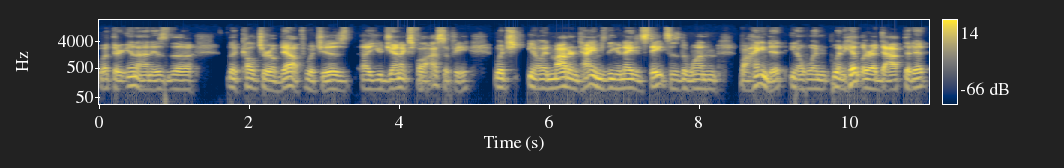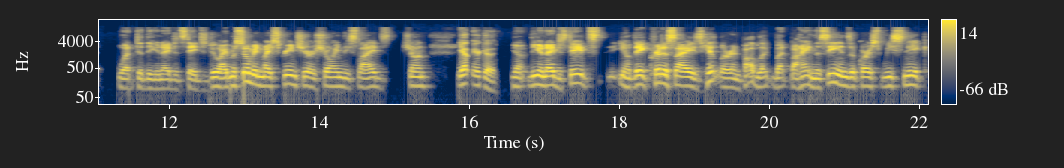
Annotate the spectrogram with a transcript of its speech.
what they're in on is the the culture of death, which is a eugenics philosophy, which you know in modern times the United States is the one behind it. You know when when Hitler adopted it, what did the United States do? I'm assuming my screen share is showing these slides, Sean. Yep, you're good. You know the United States, you know they criticize Hitler in public, but behind the scenes, of course, we sneak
